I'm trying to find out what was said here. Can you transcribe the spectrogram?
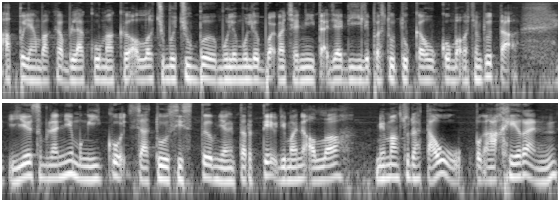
apa yang bakal berlaku maka Allah cuba-cuba mula-mula buat macam ni tak jadi lepas tu tukar hukum buat macam tu tak. Ia sebenarnya mengikut satu sistem yang tertib di mana Allah memang sudah tahu pengakhiran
